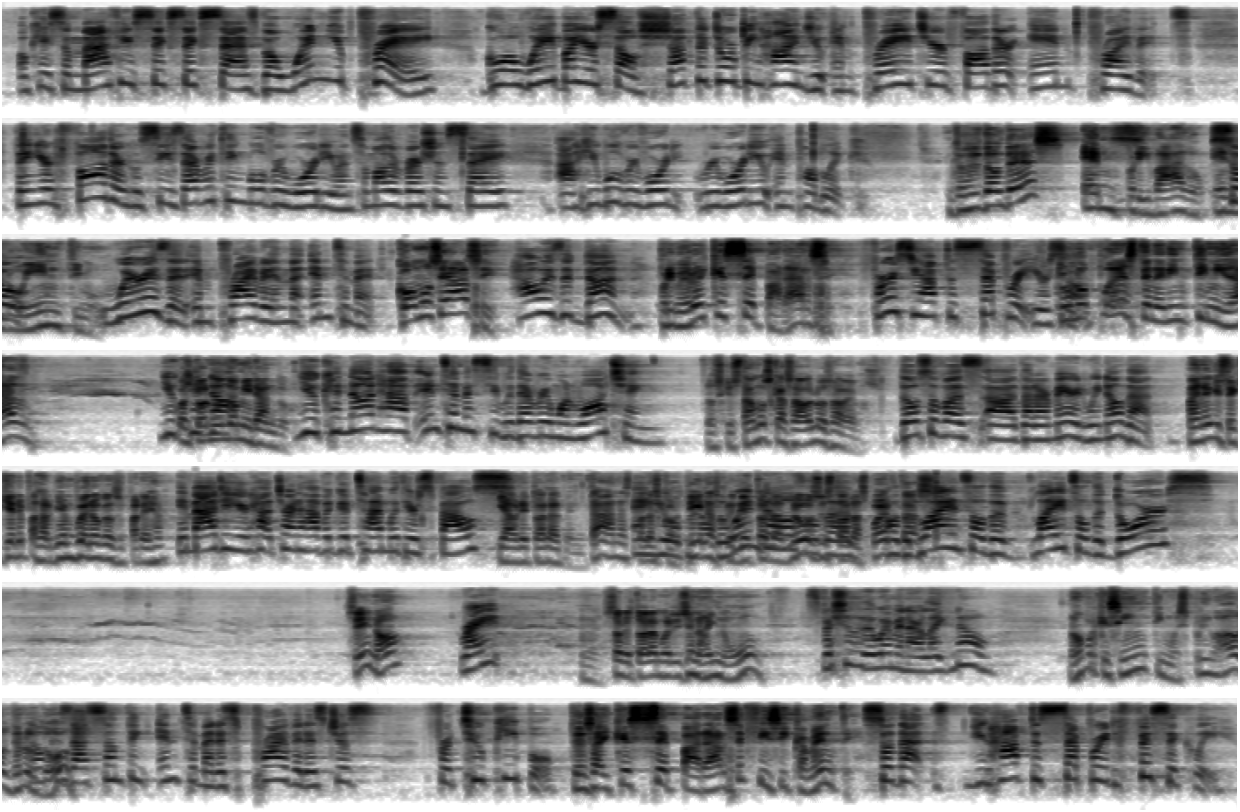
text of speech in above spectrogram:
Okay, so Matthew 6 6 says, But when you pray, go away by yourself, shut the door behind you, and pray to your Father in private. Then your Father who sees everything will reward you. And some other versions say, uh, He will reward, reward you in public. Entonces, ¿dónde es? En privado, en so, lo íntimo. where is it? In private, in the intimate. ¿Cómo se hace? How is it done? Primero hay que separarse. First, you have to separate Tú no yourself. puedes tener intimidad You con todo el mundo mirando. you cannot have intimacy with everyone watching. Los que estamos casados lo sabemos. Those of us uh, that are married, we know that. Imagina que usted quiere pasar bien bueno con su pareja Imagine you're trying to have a good time with your spouse. y abre todas las ventanas, todas las cortinas, prende todas las luces, todas las the, all the puertas. blinds, all the lights, all the doors, Sí, ¿no? right? Sobre todo las mujeres dicen, ay, no. Especially the women are like, no, No, porque es íntimo, es privado, es de los no, because dos. that's something intimate. It's private. It's just for two people. Entonces hay que separarse físicamente. So that you have to separate physically.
